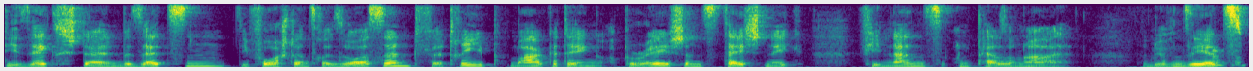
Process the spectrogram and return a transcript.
die sechs Stellen besetzen? Die Vorstandsressorts sind Vertrieb, Marketing, Operations, Technik, Finanz und Personal. Da dürfen Sie jetzt mhm.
